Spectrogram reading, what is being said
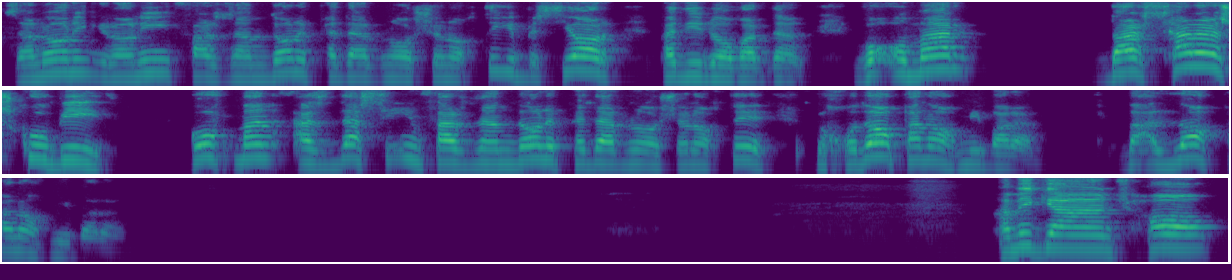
زنان ایرانی فرزندان پدر ناشناخته بسیار پدید آوردند و عمر بر سرش کوبید. گفت من از دست این فرزندان پدر ناشناخته به خدا پناه می‌برم به الله پناه می‌برم. همه گنج ها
